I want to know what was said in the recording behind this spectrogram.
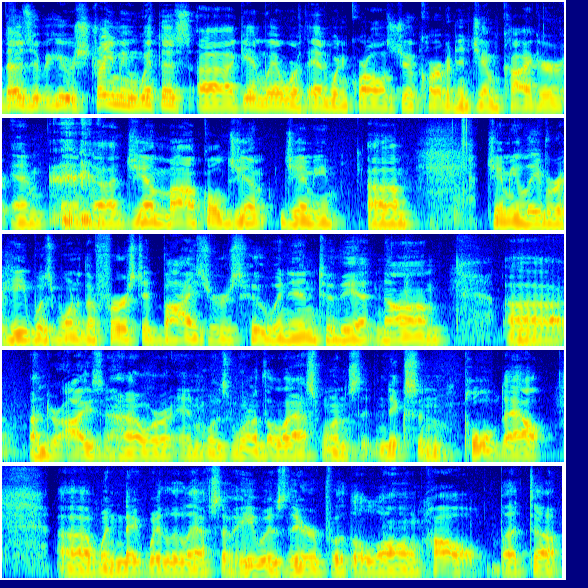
those of you who are streaming with us, uh, again, we're with Edwin Quarles, Joe Carbon, and Jim Kiger, and and uh, Jim, my uncle Jim, Jimmy, um, Jimmy Lieber. He was one of the first advisors who went into Vietnam uh, under Eisenhower, and was one of the last ones that Nixon pulled out uh, when they when left. So he was there for the long haul. But uh,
